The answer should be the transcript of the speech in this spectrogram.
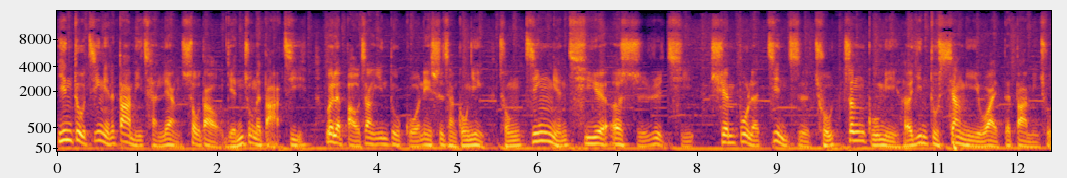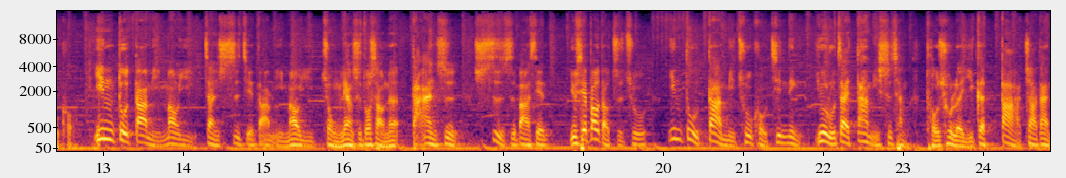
印度今年的大米产量受到严重的打击。为了保障印度国内市场供应，从今年七月二十日起，宣布了禁止除真谷米和印度香米以外的大米出口。印度大米贸易占世界大米贸易总量是多少呢？答案是四十八仙。有些报道指出，印度大米出口禁令犹如在大米市场投出了一个大炸弹，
